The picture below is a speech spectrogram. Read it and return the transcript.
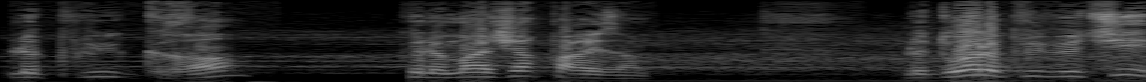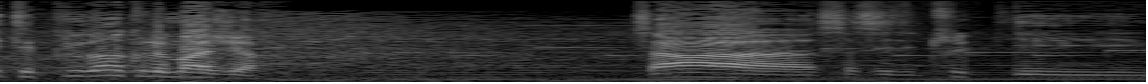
le plus grand que le majeur par exemple. Le doigt le plus petit était plus grand que le majeur. Ça, ça c'est des trucs qui...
